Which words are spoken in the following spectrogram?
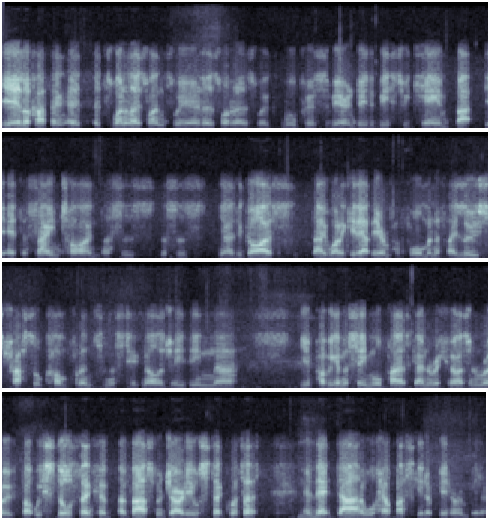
Yeah, look, I think it, it's one of those ones where it is what it is. We, we'll persevere and do the best we can, but at the same time, this is this is you know the guys they want to get out there and perform, and if they lose trust or confidence in this technology, then uh, you're probably going to see more players going to recognise and roof. But we still think a, a vast majority will stick with it, and that data will help us get it better and better.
